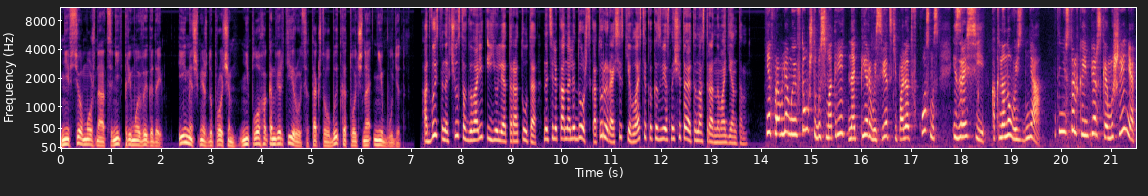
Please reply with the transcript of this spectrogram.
Не все можно оценить прямой выгодой. Имидж, между прочим, неплохо конвертируется, так что убытка точно не будет. О двойственных чувствах говорит и Юлия Таратута на телеканале «Дождь», который российские власти, как известно, считают иностранным агентом. Нет проблемы и в том, чтобы смотреть на первый светский полет в космос из России, как на новость дня. Это не столько имперское мышление,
